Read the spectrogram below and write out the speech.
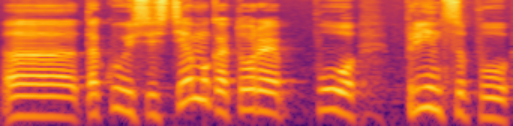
э, такую систему, которая по принципу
